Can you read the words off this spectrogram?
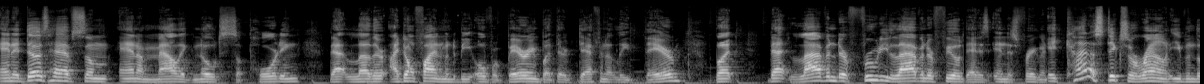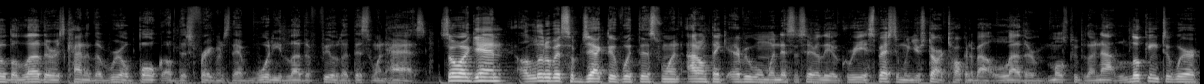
And it does have some animalic notes supporting that leather. I don't find them to be overbearing, but they're definitely there. But that lavender, fruity lavender feel that is in this fragrance, it kind of sticks around even though the leather is kind of the real bulk of this fragrance, that woody leather feel that this one has. So again, a little bit subjective with this one. I don't think everyone would necessarily agree, especially when you start talking about leather. Most people are not looking to wear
